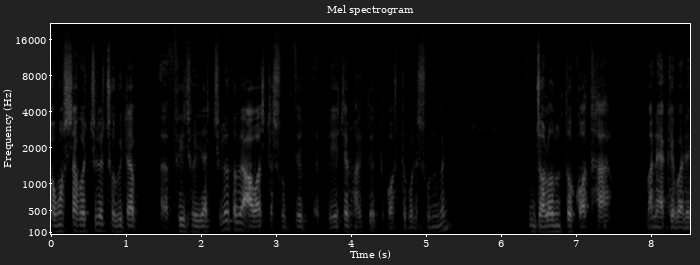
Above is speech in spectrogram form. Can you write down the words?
সমস্যা হচ্ছিল, ছবিটা ফ্রিজ হয়ে যাচ্ছিল, তবে আওয়াজটা শুনতে পেয়েছেন হয়তো, একটু কষ্ট করে শুনবেন। জ্বলন্ত কথা মানে একেবারে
